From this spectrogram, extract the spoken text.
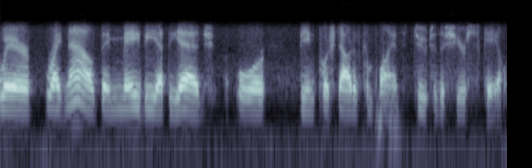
where right now they may be at the edge or being pushed out of compliance due to the sheer scale.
